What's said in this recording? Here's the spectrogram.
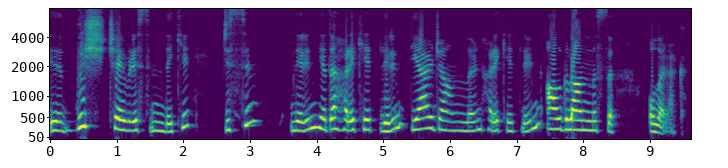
e, dış çevresindeki cisimlerin ya da hareketlerin diğer canlıların hareketlerinin algılanması olarak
